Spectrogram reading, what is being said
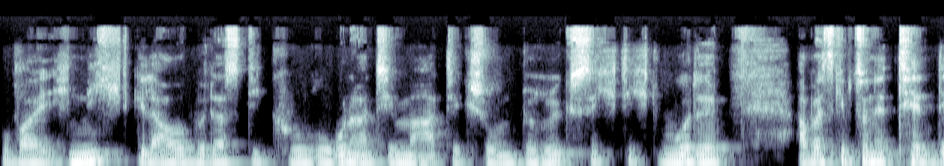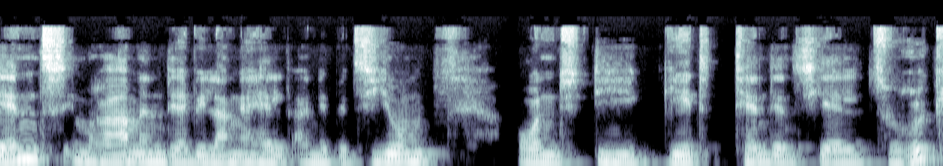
wobei ich nicht glaube, dass die Corona-Thematik schon berücksichtigt wurde. Aber es gibt so eine Tendenz im Rahmen der, wie lange hält eine Beziehung und die geht tendenziell zurück.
